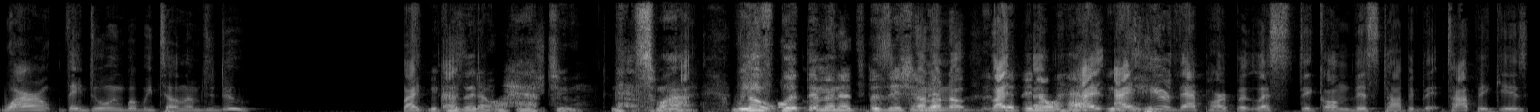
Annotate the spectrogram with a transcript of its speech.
why aren't they doing what we tell them to do? Like Because uh, they don't have to. That's why we've No. put them in a position. No, no, no. that Like they don't have I, to. I hear that part, but let's stick on this topic. The topic is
